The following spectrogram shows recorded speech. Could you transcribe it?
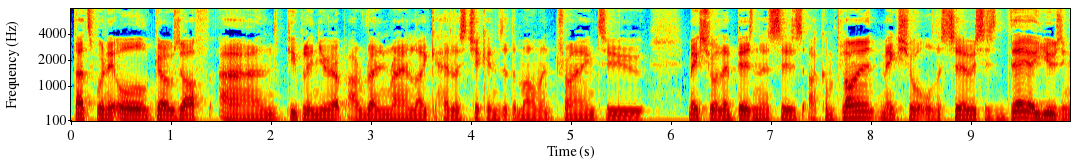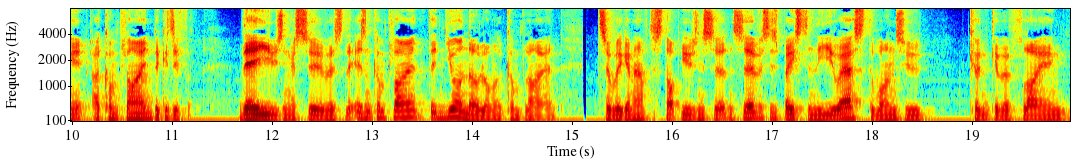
That's when it all goes off, and people in Europe are running around like headless chickens at the moment, trying to make sure their businesses are compliant, make sure all the services they are using it are compliant. Because if they're using a service that isn't compliant, then you're no longer compliant. So we're going to have to stop using certain services based in the US, the ones who couldn't give a flying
